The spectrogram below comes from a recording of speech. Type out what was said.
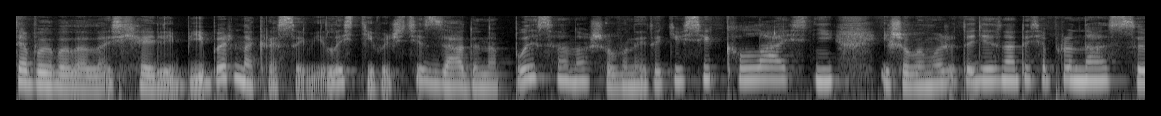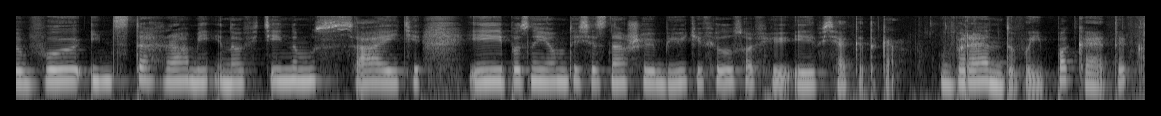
Це вивалилась Хелі Бібер на красивій листівочці. Ззаду написано, що вони такі всі класні, і що ви можете дізнатися про нас в інстаграмі і на офіційному сайті, і познайомитися з нашою б'юті філософією і всяке таке. Брендовий пакетик,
